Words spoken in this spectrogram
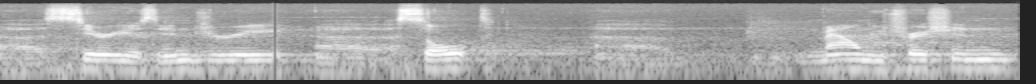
uh, serious injury, uh, assault, uh, malnutrition,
